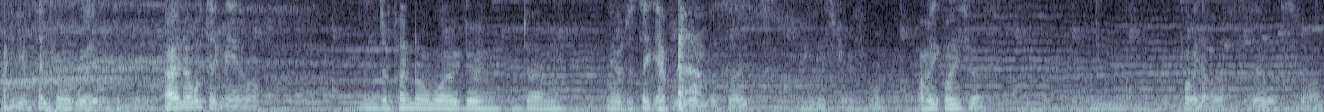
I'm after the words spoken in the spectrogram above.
I think it'll take her away. It'll take her away. I know, it'll take me as well. Depending on where I go down. It'll just take everyone besides. You can go straight for one. How many coins do you have? Mm. Probably not enough to deal with stars.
